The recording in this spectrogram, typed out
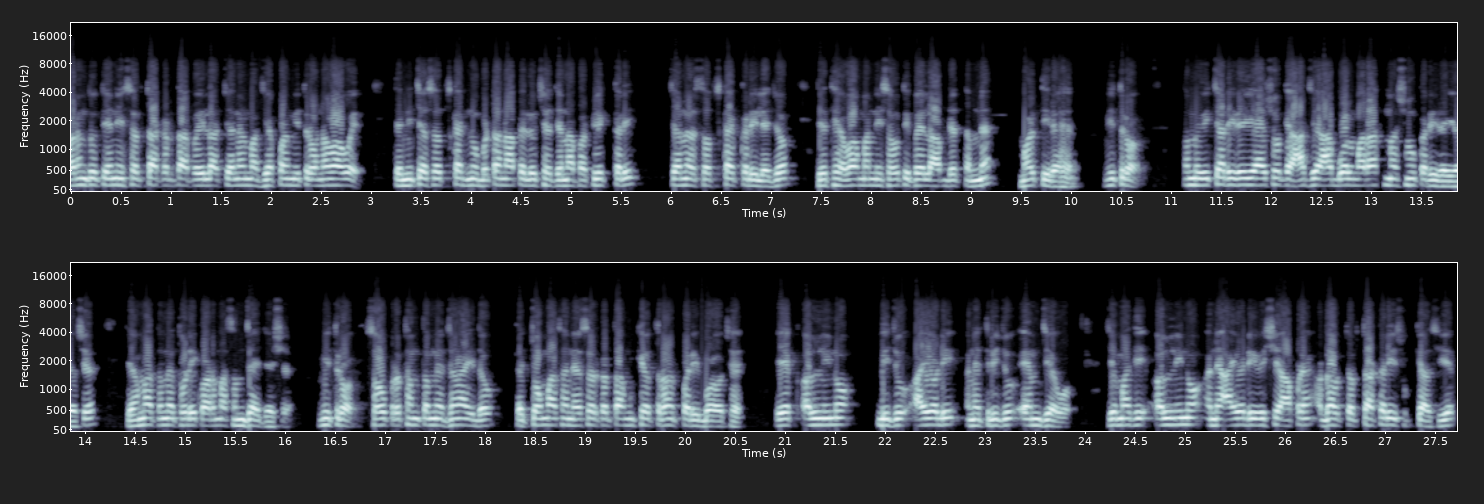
પરંતુ તેની ચર્ચા કરતા પહેલા ચેનલમાં જે પણ મિત્રો નવા હોય, તે નીચે સબસ્ક્રાઇબનું બટન આપેલું છે તેના પર ક્લિક કરી ચેનલ સબસ્ક્રાઇબ કરી લેજો, જેથી હવામાનની સૌથી પહેલા અપડેટ તમને મળતી રહે. મિત્રો, તમે વિચારી રહ્યા છો કે આજે આ બોલ મારા હાથમાં શું કરી રહ્યો છે? તે હમણાં તમને થોડીક વારમાં સમજાઈ જશે. મિત્રો સૌ પ્રથમ તમને જણાવી દઉં કે ચોમાસાને અસર કરતા મુખ્ય ત્રણ પરિબળો છે. એક અલનીનો, બીજું આયોડી અને ત્રીજું એમજેઓ જેમાંથી અલનીનો અને આયોડી વિશે આપણે અગાઉ ચર્ચા કરી ચૂક્યા છીએ.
